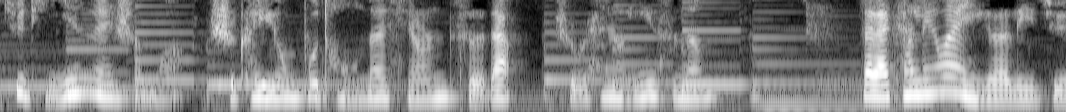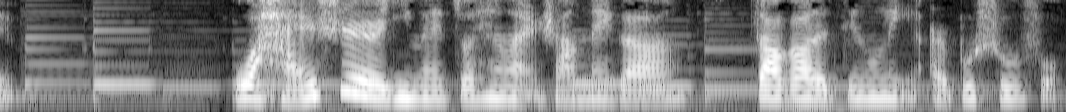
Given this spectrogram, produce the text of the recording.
具体因为什么是可以用不同的形容词的，是不是很有意思呢？再来看另外一个例句，我还是因为昨天晚上那个糟糕的经历而不舒服，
